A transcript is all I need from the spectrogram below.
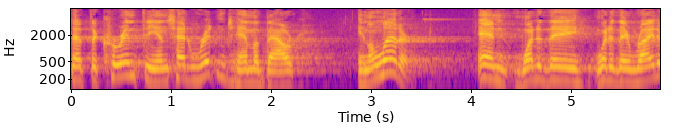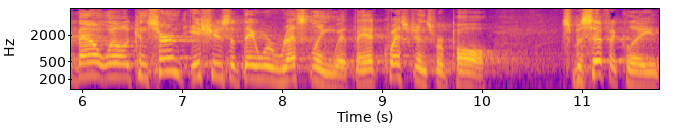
that the Corinthians had written to him about in a letter. And what did they what did they write about? Well, it concerned issues that they were wrestling with. They had questions for Paul. Specifically,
